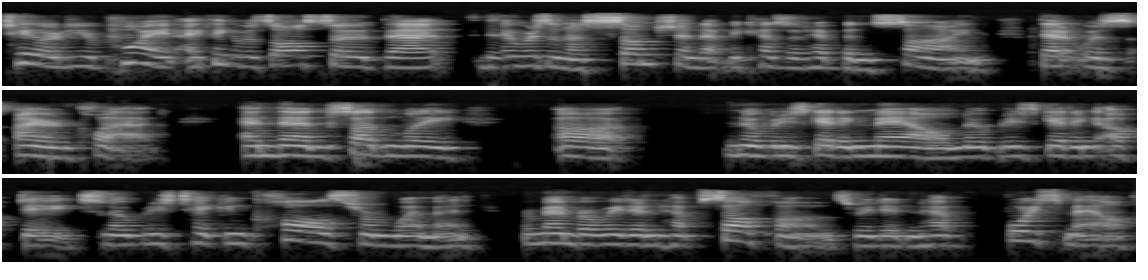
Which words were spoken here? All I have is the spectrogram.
Taylor to your point. I think it was also that there was an assumption that because it had been signed, that it was ironclad, and then suddenly uh, nobody's getting mail, nobody's getting updates, nobody's taking calls from women. Remember, we didn't have cell phones, we didn't have voicemail.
